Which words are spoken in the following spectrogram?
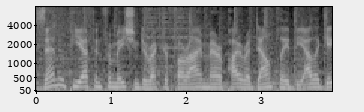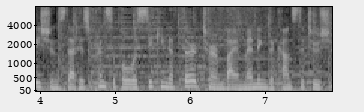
ZANU PF Information Director Farai Marapira downplayed the allegations that his principal was seeking a third term by amending the constitution.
